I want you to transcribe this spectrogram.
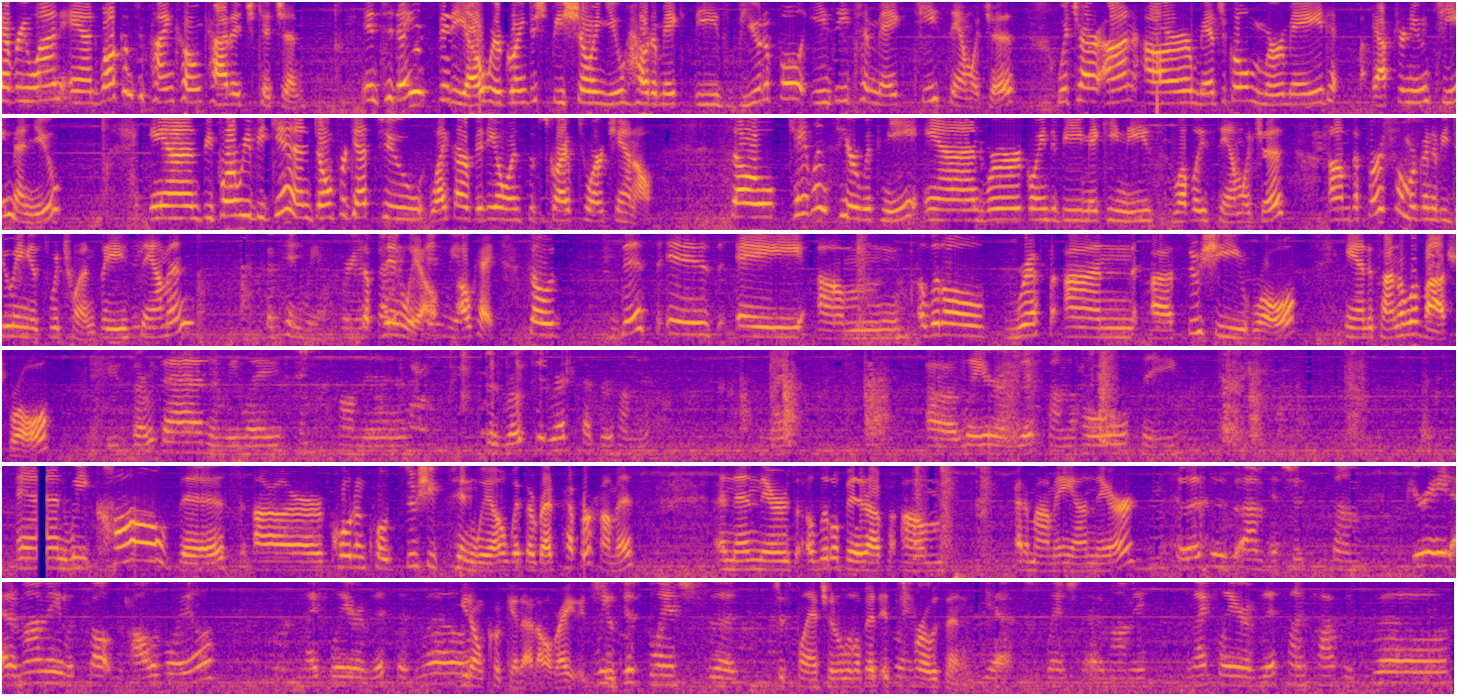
everyone and welcome to Pinecone Cottage Kitchen. In today's video we're going to be showing you how to make these beautiful easy to make tea sandwiches which are on our Magical Mermaid afternoon tea menu. And before we begin don't forget to like our video and subscribe to our channel. So Kaitlyn's here with me and we're going to be making these lovely sandwiches. Um, the first one we're going to be doing is which one? The salmon? The pinwheel. We're going The to start pinwheel. with the pinwheel. Okay, so this is a um, a little riff on a sushi roll, and it's on a lavash roll. So you start with that, and then we lay some hummus. It says roasted red pepper hummus. It's a nice uh, layer of this on the whole thing. And we call this our quote unquote sushi pinwheel with a red pepper hummus. And then there's a little bit of um, edamame on there. So this is, um, it's just some pureed edamame with salt and olive oil. Nice layer of this as well. You don't cook it at all, right? It's We just, just, blanched the, just blanch it a little bit. It's frozen. yeah, just blanched the edamame. A nice layer of this on top as well.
